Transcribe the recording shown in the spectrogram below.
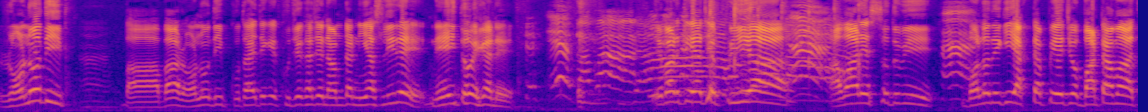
রণদীপ। হ্যাঁ। বাবা রণদীপ কোথায় থেকে খুঁজে খাজে নামটা নিয়ে আসলি রে? নেই তো এখানে। এবার কে আছে? প্রিয়া। হ্যাঁ। আবার এসছো তুমি। হ্যাঁ। বলো দেখি একটা পেয়েছ বাটা মাছ।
